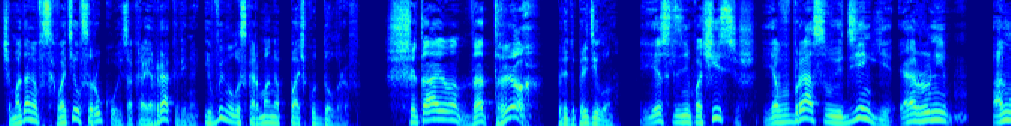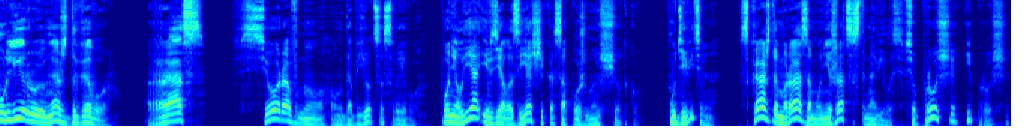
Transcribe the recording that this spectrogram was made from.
Чемоданов схватился рукой за край раковины и вынул из кармана пачку долларов. «Считаю до трех», — предупредил он. «Если не почистишь, я вбрасываю деньги и аруни... аннулирую наш договор. Раз». Все равно он добьется своего. Понял я и взял из ящика сапожную щетку. Удивительно. С каждым разом унижаться становилось все проще и проще.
